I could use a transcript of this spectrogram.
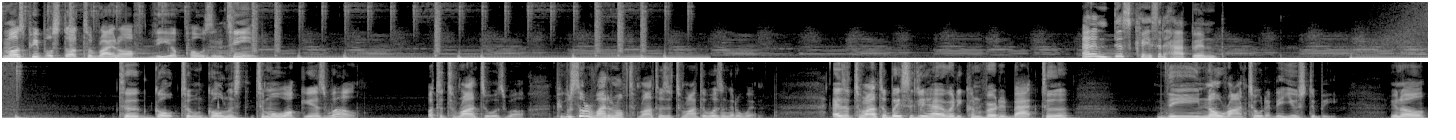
most people start to write off the opposing team. And in this case, it happened to go to Golden to Milwaukee as well, or to Toronto as well. People started writing off Toronto as if Toronto wasn't going to win, as if Toronto basically had already converted back to the no Ronto that they used to be. You know,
